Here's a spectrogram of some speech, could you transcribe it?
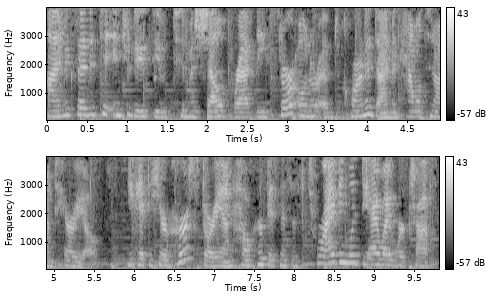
I'm excited to introduce you to Michelle Bradley, store owner of Decor on a Dime in Hamilton, Ontario. You get to hear her story on how her business is thriving with DIY workshops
